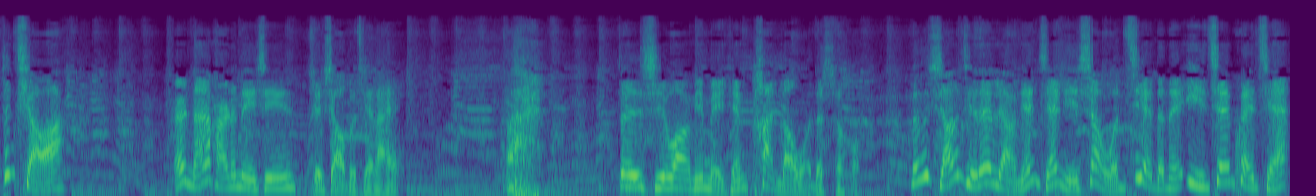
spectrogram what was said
真巧啊。”而男孩的内心却笑不起来，唉。真希望你每天看到我的时候，能想起来两年前你向我借的那一千块钱。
